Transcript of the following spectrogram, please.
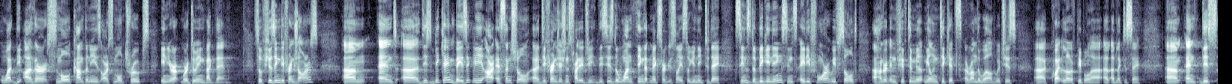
what the other small companies or small troops in Europe were doing back then. So fusing different genres. Um, and uh, this became basically our essential uh, differentiation strategy. This is the one thing that makes Cirque du Soleil so unique today. Since the beginning, since 84, we've sold 150 million tickets around the world, which is uh, quite a lot of people, uh, I'd like to say. Um, and this,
